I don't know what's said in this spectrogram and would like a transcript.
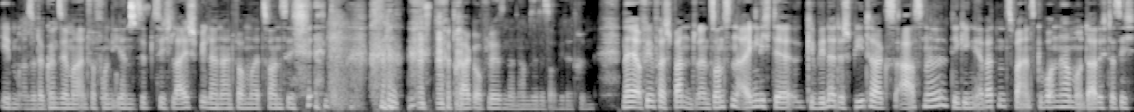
Eben, also da können sie ja mal einfach von ihren 70 Leihspielern einfach mal 20 Vertrag auflösen, dann haben sie das auch wieder drin. Naja, auf jeden Fall spannend. Und ansonsten eigentlich der Gewinner des Spieltags Arsenal, die gegen Everton 2-1 gewonnen haben und dadurch, dass sich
